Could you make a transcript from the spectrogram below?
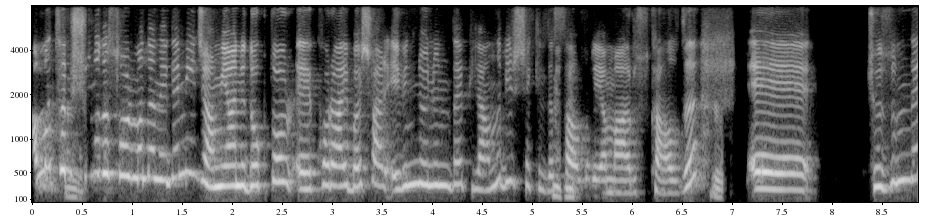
Ama tabii evet. şunu da sormadan edemeyeceğim. Yani Doktor e, Koray Başar evinin önünde planlı bir şekilde saldırıya maruz kaldı. Evet. E, çözüm ne?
